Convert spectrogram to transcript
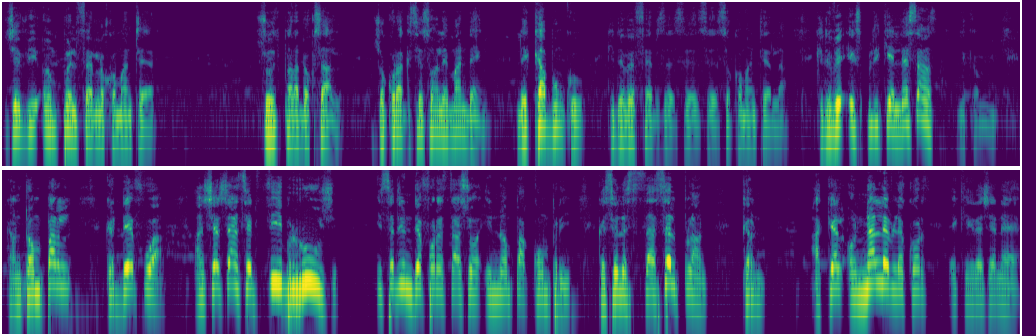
j'ai vu un peu le faire le commentaire. Chose paradoxale. Je crois que ce sont les mandingues les Kabunko qui devaient faire ce, commentaire-là, qui devaient expliquer l'essence du Cameroun. Quand on parle que des fois, en cherchant cette fibre rouge, c'est une déforestation, ils n'ont pas compris que c'est la seule plante à laquelle on enlève l'écorce et qui régénère.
